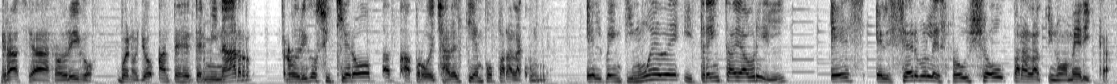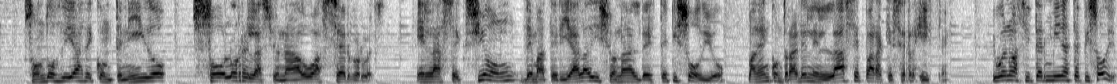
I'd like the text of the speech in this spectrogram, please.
Gracias, Rodrigo. Bueno, yo antes de terminar, Rodrigo, sí quiero aprovechar el tiempo para la cuña. El 29 y 30 de abril es el Serverless Roadshow para Latinoamérica. Son dos días de contenido solo relacionado a serverless. En la sección de material adicional de este episodio van a encontrar el enlace para que se registren. Y bueno, así termina este episodio.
